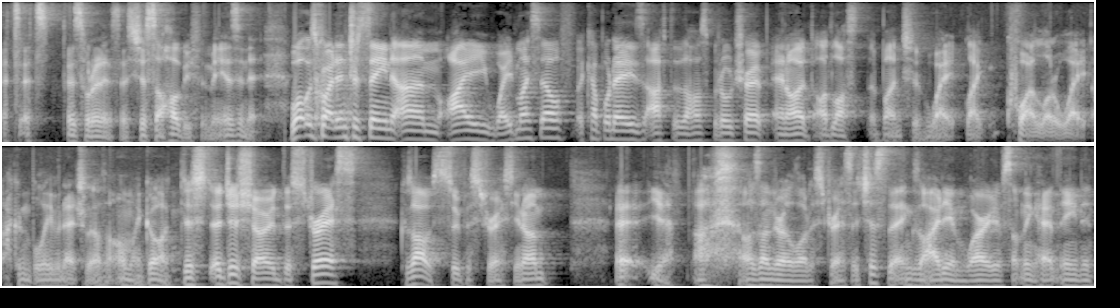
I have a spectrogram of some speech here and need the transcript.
it's, it's, it's what it is. It's just a hobby for me, isn't it? What was quite interesting, um, I weighed myself a couple days after the hospital trip and I'd, I'd lost a bunch of weight, like quite a lot of weight. I couldn't believe it actually. I was like, oh my God, just, it just showed the stress because I was super stressed, you know, I'm, uh, yeah, I was, I was, under a lot of stress. It's just the anxiety and worry of something happening, and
